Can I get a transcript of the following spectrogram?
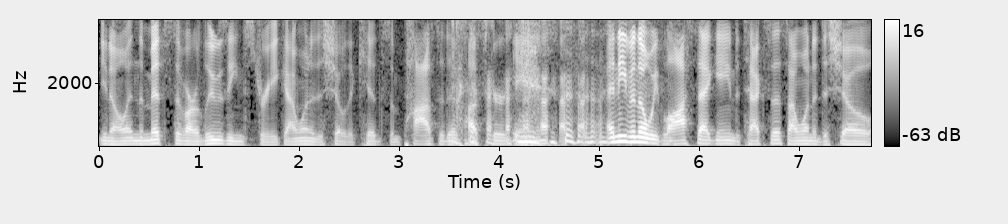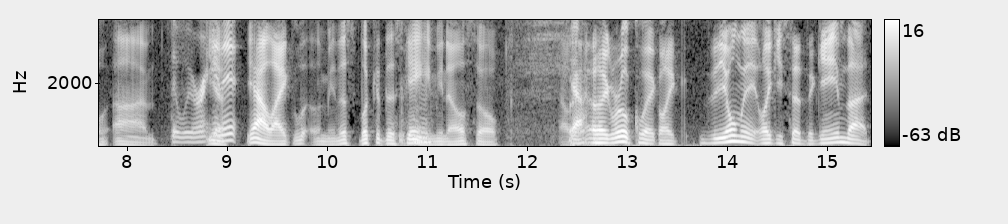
You know, in the midst of our losing streak, I wanted to show the kids some positive Husker games. and even though we lost that game to Texas, I wanted to show um, That we were yeah, in it. Yeah, like I mean, this look at this game, you know. So that was- Yeah. like real quick, like the only like you said, the game that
